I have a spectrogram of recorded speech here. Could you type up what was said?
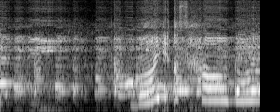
bye أصحابي.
